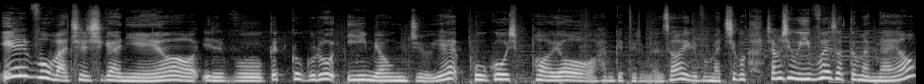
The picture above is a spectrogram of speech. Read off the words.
1부 마칠 시간이에요. 1부 끝곡으로 이명주의 보고 싶어요. 함께 들으면서 1부 마치고 잠시 후 2부에서 또 만나요.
